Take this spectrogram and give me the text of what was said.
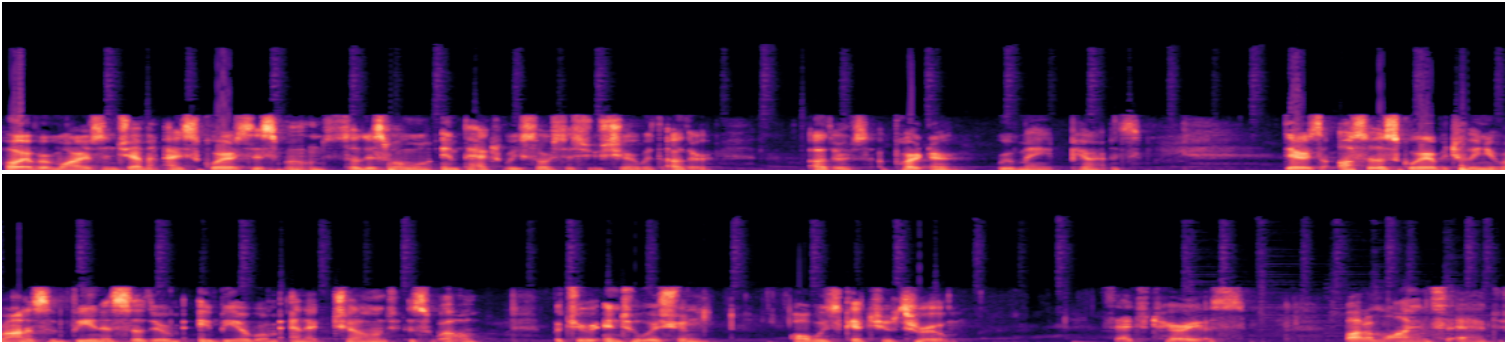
However, Mars and Gemini squares this moon, so this one will impact resources you share with other others, a partner, roommate, parents. There is also a square between Uranus and Venus, so there may be a romantic challenge as well. But your intuition always gets you through. Sagittarius. Bottom line, Sag.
